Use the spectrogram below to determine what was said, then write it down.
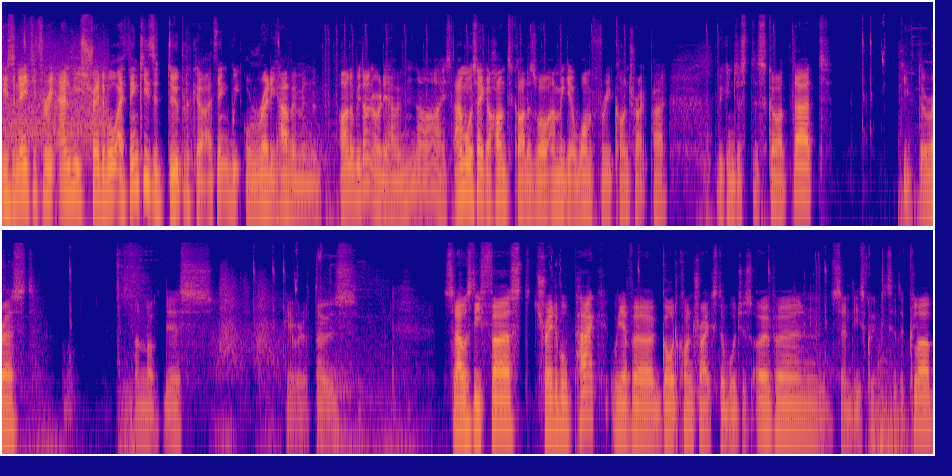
He's an 83 and he's tradable. I think he's a duplicate. I think we already have him in the... Oh, no, we don't already have him. Nice. And we'll take a hunter card as well. And we get one free contract pack. We can just discard that. Keep the rest. Unlock this. Get rid of those. So that was the first tradable pack. We have a uh, gold contracts that we'll just open. Send these quickly to the club.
